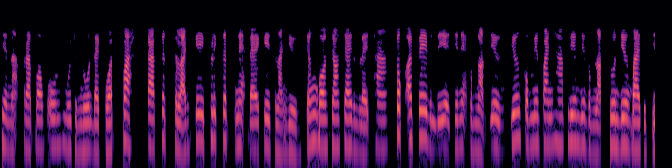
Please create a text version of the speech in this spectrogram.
ធារណៈប្រាប់បងប្អូនមួយចំនួនដែលគាត់ខ្វះការគិតស្រឡាញ់គេភ្លេចគិតអ្នកដែលគេស្រឡាញ់យើងអញ្ចឹងបងចង់ចែករំលែកថាទុកឲ្យពេលវេលាជាអ្នកកំណត់យើងយើងកុំមានបញ្ហាភ្លាមយើងកំណត់ខ្លួនយើងបែរទៅជា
